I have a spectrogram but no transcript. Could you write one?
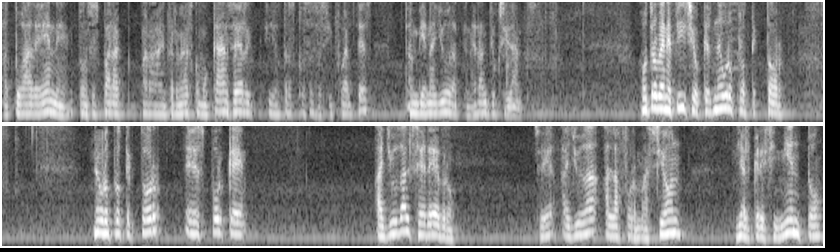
a tu ADN. Entonces, para, para enfermedades como cáncer y otras cosas así fuertes, también ayuda a tener antioxidantes. Otro beneficio que es neuroprotector. Neuroprotector es porque ayuda al cerebro, ¿sí? ayuda a la formación y al crecimiento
